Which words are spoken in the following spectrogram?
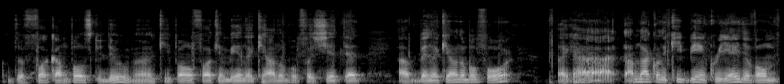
What the fuck I'm supposed to do, man? Keep on fucking being accountable for shit that I've been accountable for? Like, I, I'm not going to keep being creative on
